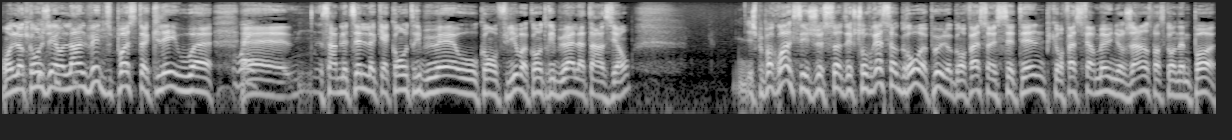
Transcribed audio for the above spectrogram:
on l'a congé, on l'a enlevé du poste clé où euh, Ouais. euh, semble-t-il qu'elle contribuait au conflit ou a contribué à la tension. Je peux pas croire que c'est juste ça. Je trouverais ça gros un peu qu'on fasse un sit-in puis qu'on fasse fermer une urgence parce qu'on n'aime pas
